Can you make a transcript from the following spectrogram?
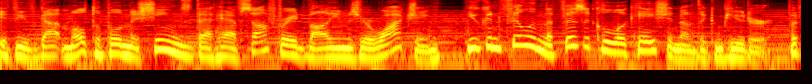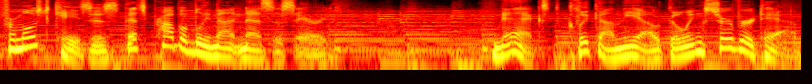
If you've got multiple machines that have SoftRAID volumes you're watching, you can fill in the physical location of the computer, but for most cases, that's probably not necessary. Next, click on the Outgoing Server tab.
